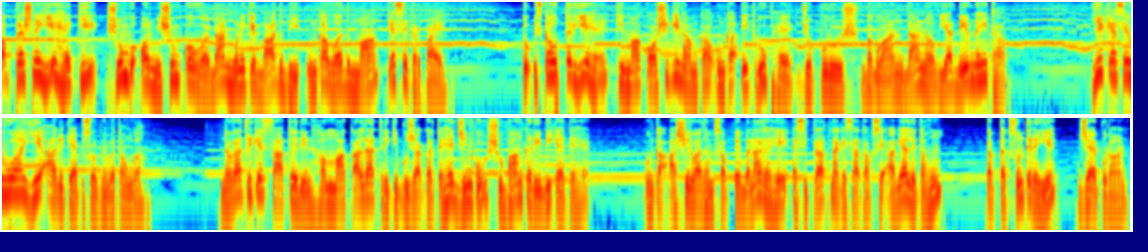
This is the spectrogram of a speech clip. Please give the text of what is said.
अब प्रश्न ये है कि शुंभ और निशुंभ को वरदान होने के बाद भी उनका वध माँ कैसे कर पाए? तो इसका उत्तर यह है कि माँ कौशिकी नाम का उनका एक रूप है जो पुरुष, भगवान, दानव या देव नहीं था। ये कैसे हुआ, ये आगे के एपिसोड में बताऊँगा। नवरात्रि के सातवें दिन हम माँ कालरात्रि की पूजा करते हैं, जिनको शुभांकरी भी कहते हैं। उनका आशीर्वाद हम सब पे बना रहे, ऐसी प्रार्थना के साथ आपसे आज्ञा लेता हूँ। तब तक सुनते रहिए जय पुराण।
